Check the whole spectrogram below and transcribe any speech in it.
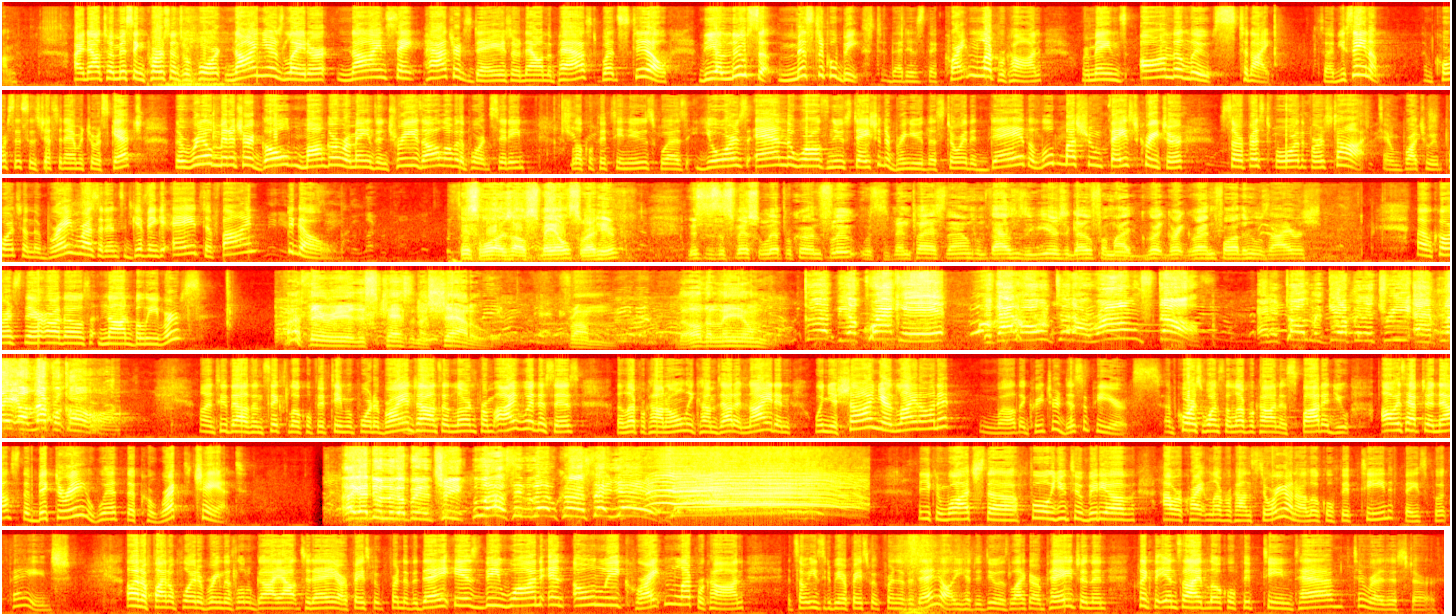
Um, all right, now to a missing persons report. Nine years later, nine St. Patrick's Days are now in the past, but still, the elusive mystical beast that is the Crichton Leprechaun remains on the loose tonight. So have you seen him? Of course, this is just an amateur sketch. The real miniature gold monger remains in trees all over the port city. Local 15 News was yours and the world's news station to bring you the story of the day the little mushroom-faced creature surfaced for the first time and brought you reports from the brave residents giving aid to find the gold. This wars off spells right here. This is a special leprechaun flute which has been passed down from thousands of years ago from my great-great-grandfather who was Irish. Of course, there are those non-believers. My theory is it's casting a shadow from the other limb. Could be a crackhead that got hold to the wrong stuff and it told him to get up in a tree and play a leprechaun. Well, in 2006, Local 15 reporter Brian Johnson learned from eyewitnesses the leprechaun only comes out at night, and when you shine your light on it, well, the creature disappears. Of course, once the leprechaun is spotted, you always have to announce the victory with the correct chant. I gotta do look up in the tree. Who else seen the leprechaun say yeah? yeah! You can watch the full YouTube video of our Crichton Leprechaun story on our Local 15 Facebook page. And a final ploy to bring this little guy out today, our Facebook friend of the day, is the one and only Crichton Leprechaun. It's so easy to be our Facebook friend of the day. All you have to do is like our page and then click the Inside Local 15 tab to register.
